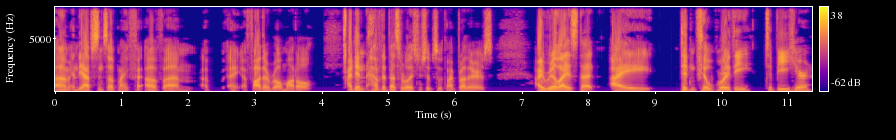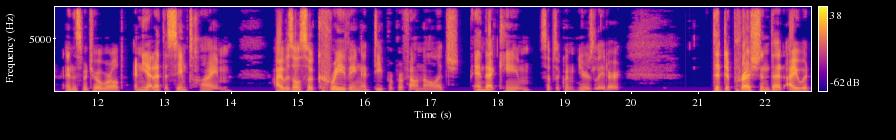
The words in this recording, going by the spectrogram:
um, in the absence of my fa- of um, a, a father role model, I didn't have the best relationships with my brothers. I realized that I didn't feel worthy to be here in this material world. And yet at the same time, I was also craving a deeper, profound knowledge. And that came subsequent years later. The depression that I would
